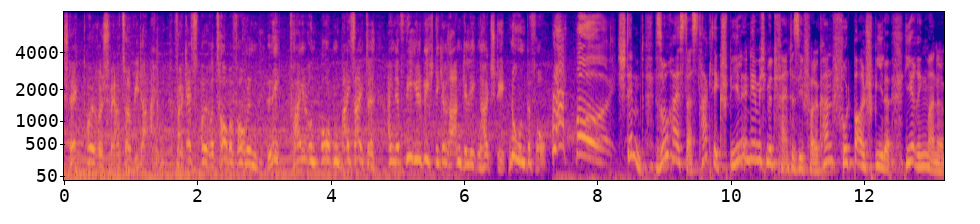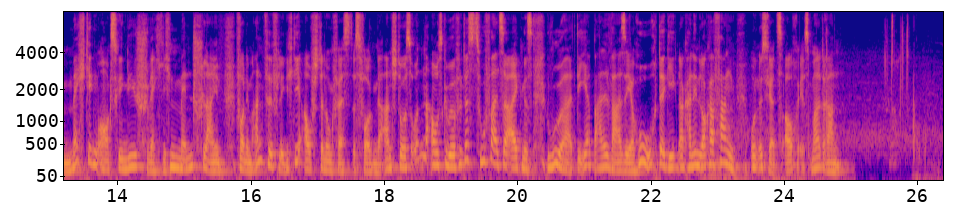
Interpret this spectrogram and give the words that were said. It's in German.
Steckt eure Schwerter wieder ein. Vergesst eure Zauberformeln. Legt Pfeil und Bogen beiseite. Eine viel wichtigere Angelegenheit steht nun bevor. Blood Boy! Stimmt, so heißt das Taktikspiel, in dem ich mit Fantasy-Völkern Football spiele. Hier ringen meine mächtigen Orks gegen die schwächlichen Menschlein. Vor dem Anpfiff lege ich die Aufstellung fest. Es folgender Anstoß und ein ausgewürfeltes Zufallsereignis. Uah, der Ball war sehr hoch, der Gegner kann ihn locker fangen und ist jetzt auch erstmal dran.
